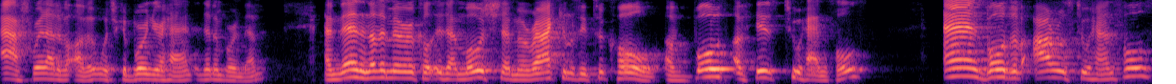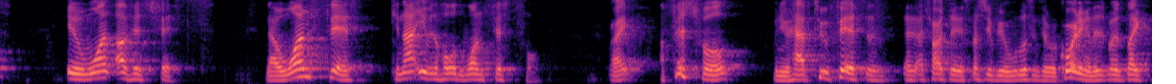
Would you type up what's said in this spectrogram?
ash right out of the oven, which could burn your hand, it didn't burn them. And then another miracle is that Moshe miraculously took hold of both of his two handfuls and both of Aaron's two handfuls in one of his fists. Now, one fist cannot even hold one fistful, right? A fistful, when you have two fists, is it's hard to, especially if you're listening to a recording of this, but it's like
